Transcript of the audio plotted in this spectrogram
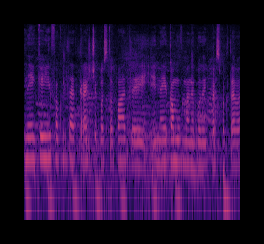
на який факультет краще поступати і на якому в мене будуть перспективи?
